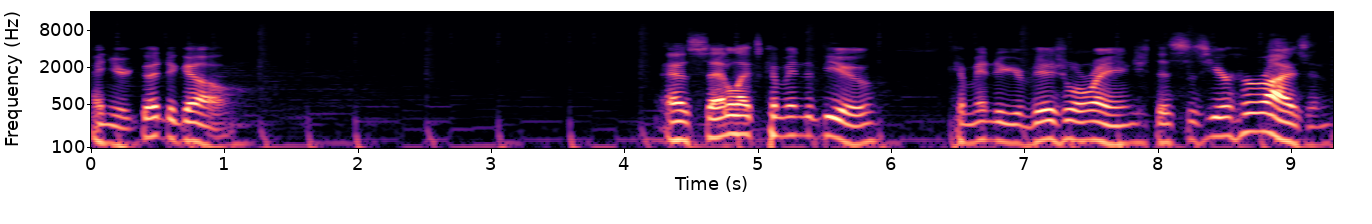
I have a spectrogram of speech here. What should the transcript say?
and you're good to go. As satellites come into view, come into your visual range, this is your horizon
